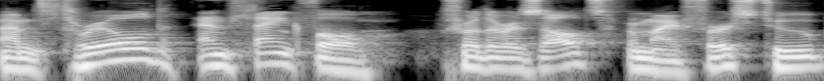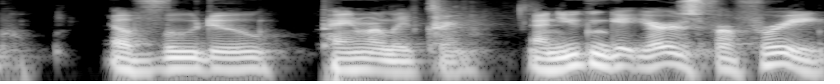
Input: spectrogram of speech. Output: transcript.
I'm thrilled and thankful for the results from my first tube of Voodoo Pain Relief Cream. And you can get yours for free.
